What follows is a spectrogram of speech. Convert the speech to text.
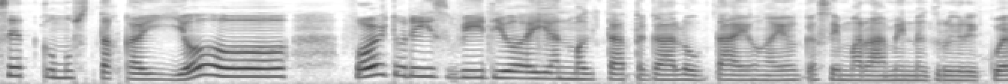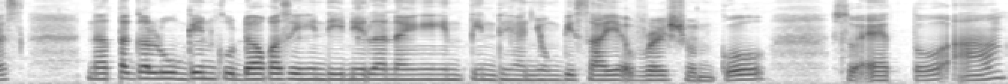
Kaset, kumusta kayo? For today's video, ayan, magtatagalog tayo ngayon kasi maraming nagre-request na tagalugin ko daw kasi hindi nila naiintindihan yung Bisaya version ko. So, eto ang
